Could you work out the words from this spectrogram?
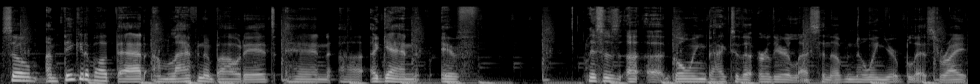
So I'm thinking about that. I'm laughing about it. And uh, again, if this is uh, uh, going back to the earlier lesson of knowing your bliss, right?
